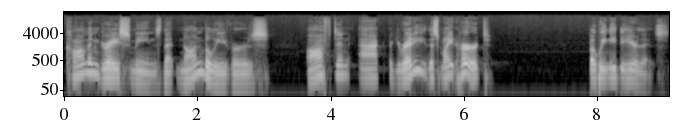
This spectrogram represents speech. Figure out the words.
Common grace means that non believers often act. Are you ready? This might hurt, but we need to hear this.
